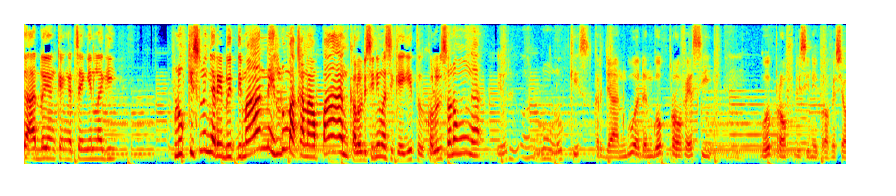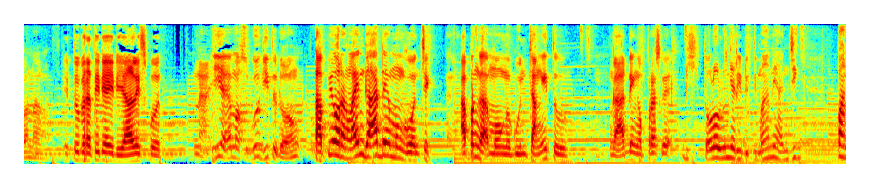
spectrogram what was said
nggak ada yang kayak ngecengin lagi pelukis lu nyari duit di mana? Lu makan apaan? Kalau di sini masih kayak gitu. Kalau di sana enggak. Ya udah oh, gue ngelukis kerjaan gue dan gue profesi. Gue prof di sini profesional. Itu berarti dia idealis put. Nah iya maksud gue gitu dong. Tapi orang lain nggak ada yang mau goncek apa nggak mau ngeguncang itu. Nggak ada yang ngepres kayak di tolong lu nyari duit di mana anjing? Pan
